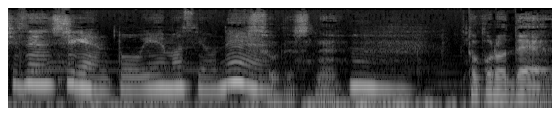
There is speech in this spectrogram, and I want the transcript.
自然資源と言えますよね。そうですね、うん、ところで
